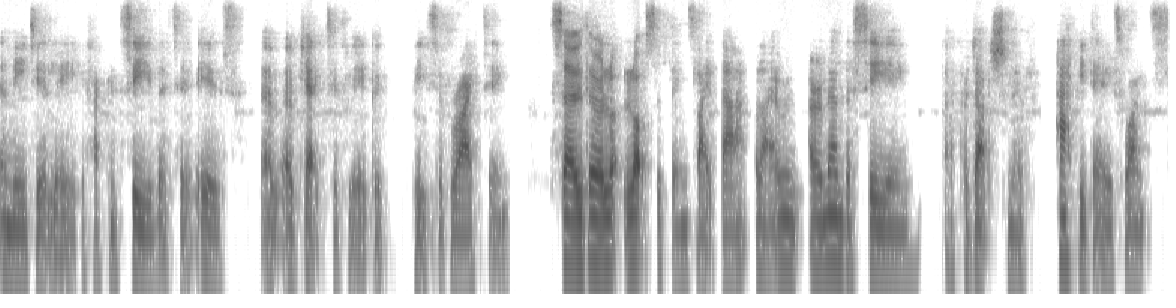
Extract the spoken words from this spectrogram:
immediately if I can see that it is objectively a good piece of writing. So there are lots of things like that. Like I remember seeing a production of Happy Days once,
